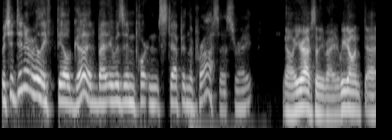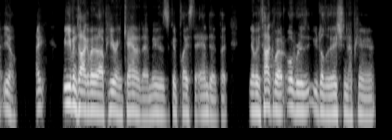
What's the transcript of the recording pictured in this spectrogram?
which it didn't really feel good, but it was an important step in the process, right? No, you're absolutely right. We don't, uh, you know, I, we even talk about it up here in Canada. Maybe it's a good place to end it, but you know, we talk about overutilization up here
